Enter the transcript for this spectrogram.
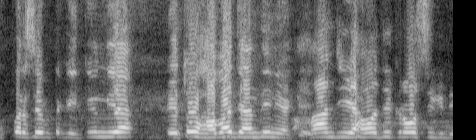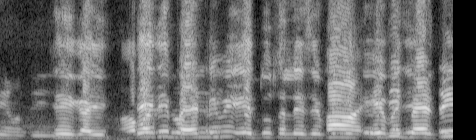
ਉੱਪਰ ਸ਼ਿਫਟ ਕੀਤੀ ਹੁੰਦੀ ਆ ਇਥੋਂ ਹਵਾ ਜਾਂਦੀ ਨਹੀਂ ਅੱਗੇ। ਹਾਂਜੀ ਹਵਾ ਦੀ ਕ੍ਰੋਸਿੰਗ ਨਹੀਂ ਹੁੰਦੀ ਜੀ। ਠੀਕ ਹੈ ਜੀ ਤੇ ਇਹਦੀ ਬੈਟਰੀ ਵੀ ਇਦੋਂ ਥੱਲੇ ਸ਼ਿਫਟ ਹਾਂ ਕੀਤੀ ਹੈ ਇਹਦੀ ਬਾਈ ਜੀ। ਬੈਟਰੀ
